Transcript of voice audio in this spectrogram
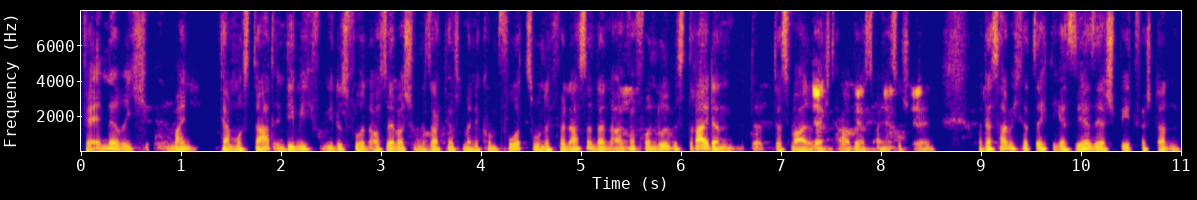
verändere ich mein Thermostat, indem ich, wie du es vorhin auch selber schon gesagt hast, meine Komfortzone verlasse und dann einfach von 0 bis 3 dann das Wahlrecht ja, habe, das einzustellen. Und das habe ich tatsächlich erst sehr, sehr spät verstanden,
